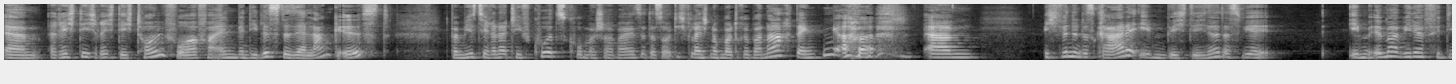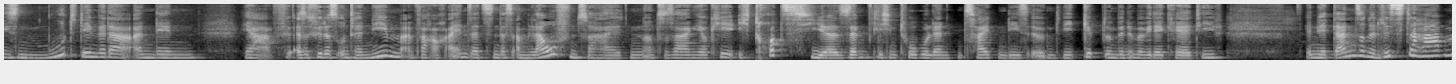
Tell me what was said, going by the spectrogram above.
ähm, richtig, richtig toll vor, vor allem wenn die Liste sehr lang ist. Bei mir ist die relativ kurz, komischerweise. Da sollte ich vielleicht noch mal drüber nachdenken. Aber ähm, ich finde das gerade eben wichtig, ne, dass wir eben immer wieder für diesen Mut, den wir da an den, ja, für, also für das Unternehmen einfach auch einsetzen, das am Laufen zu halten und zu sagen, ja, okay, ich trotz hier sämtlichen turbulenten Zeiten, die es irgendwie gibt und bin immer wieder kreativ. Wenn wir dann so eine Liste haben,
